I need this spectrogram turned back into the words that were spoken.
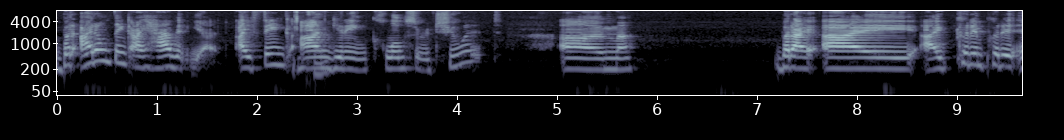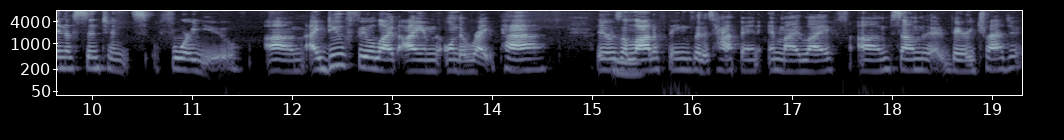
but I don't think I have it yet. I think okay. I'm getting closer to it. Um, but I, I, I couldn't put it in a sentence for you. Um, I do feel like I am on the right path. There was mm-hmm. a lot of things that has happened in my life, um, some that are very tragic.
